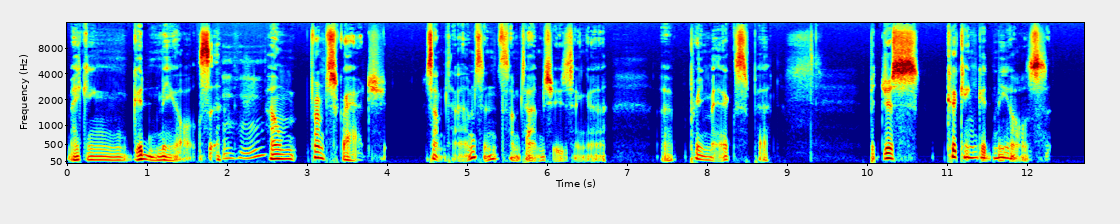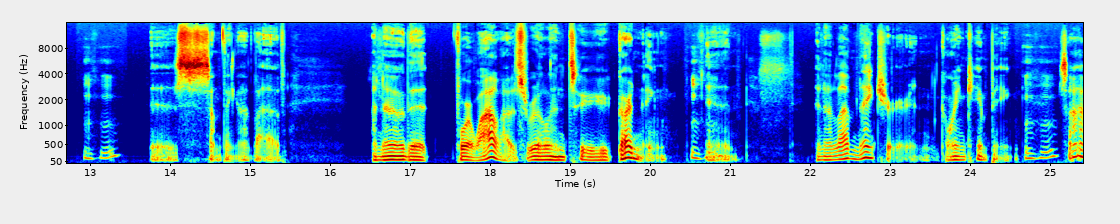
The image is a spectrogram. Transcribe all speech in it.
making good meals mm-hmm. home from scratch sometimes and sometimes using a, a premix but but just cooking good meals mm-hmm. is something I love. I know that for a while I was real into gardening mm-hmm. and and I love nature and going camping. Mm-hmm. So I,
